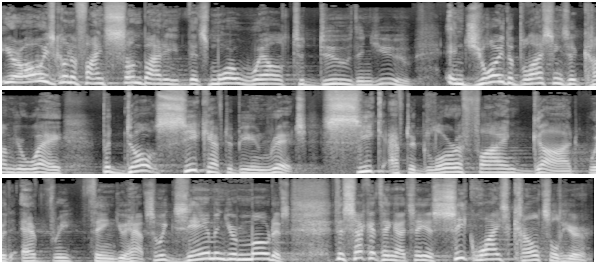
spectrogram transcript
you're always going to find somebody that's more well to do than you. Enjoy the blessings that come your way, but don't seek after being rich. Seek after glorifying God with everything you have. So examine your motives. The second thing I'd say is seek wise counsel here.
